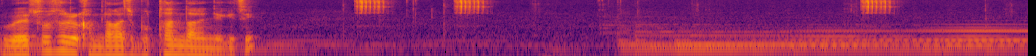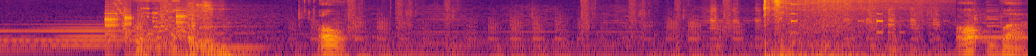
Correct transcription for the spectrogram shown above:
왜 수술을 감당하지 못한다는 얘기지? 어, 뭐야?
